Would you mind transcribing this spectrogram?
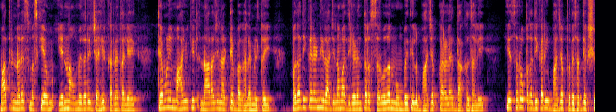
मात्र नरेश मस्के यांना उमेदवारी जाहीर करण्यात आली आहेत त्यामुळे महायुतीत नाराजी नाट्य बघायला मिळतंय. पदाधिकाऱ्यांनी राजीनामा दिल्यानंतर सर्वजण मुंबईतील भाजप कार्यालयात दाखल झाले. हे सर्व पदाधिकारी भाजप प्रदेशाध्यक्ष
